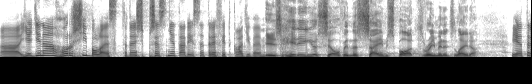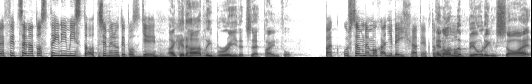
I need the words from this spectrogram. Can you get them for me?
A jediná horší bolest, než přesně tady se trefit kladivem, is hitting yourself in the same spot three minutes later. je trefit se na to stejné místo o tři minuty později. I could hardly breathe, it's that painful. Pak už jsem nemohl ani dejchat, jak to And on bylo. the building site,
